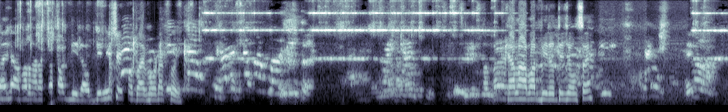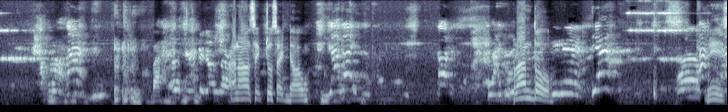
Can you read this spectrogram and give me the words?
তাইলে আবার আরেকটা শট দিয়ে দাও। জিনিসই কোথায় প্রোডাক্ট কই খেলা আবার বিরতি চলছে। আনাস একটু সাইড দাও। প্রান্ত। মিস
